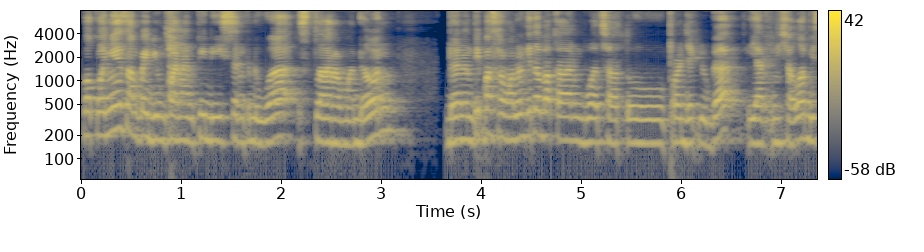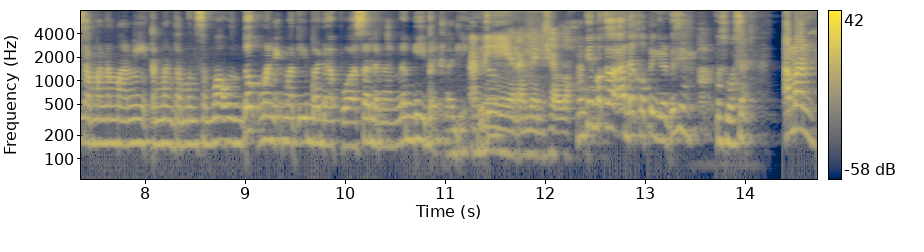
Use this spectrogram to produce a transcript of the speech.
Pokoknya sampai jumpa nanti di season kedua setelah Ramadan. Dan nanti pas Ramadan kita bakalan buat suatu project juga yang insya Allah bisa menemani teman-teman semua untuk menikmati ibadah puasa dengan lebih baik lagi. Gitu. Amin, amin insyaallah. Nanti bakal ada kopi gratis ya pas puasa. Aman.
